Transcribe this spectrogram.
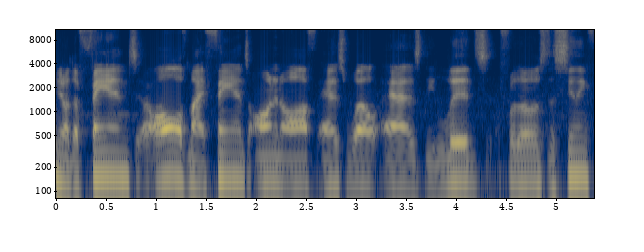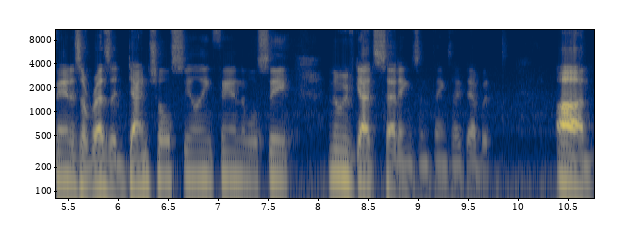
know, the fans, all of my fans on and off, as well as the lids for those. The ceiling fan is a residential ceiling fan that we'll see. And then we've got settings and things like that. But um,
